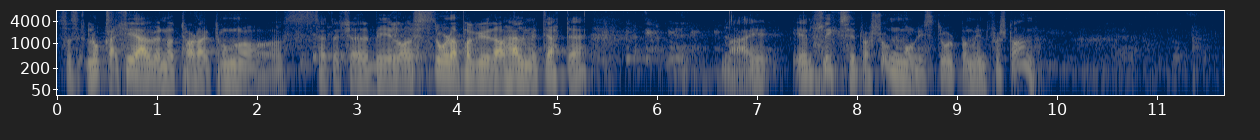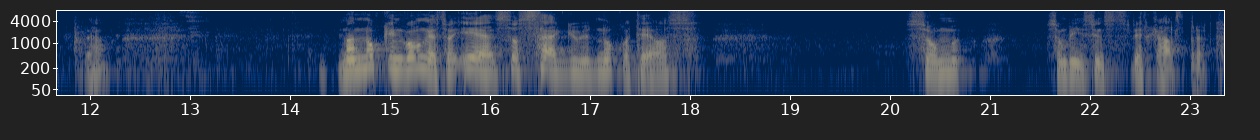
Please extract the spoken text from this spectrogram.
så lukker ikke jeg øynene og tar deg i tunga og sitter og kjører bil og stoler på Gud av hele mitt hjerte. Nei, i en slik situasjon må jeg stole på min forstand. Ja. Men noen ganger så, er, så ser Gud noe til oss som, som vi syns virker helt sprøtt.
